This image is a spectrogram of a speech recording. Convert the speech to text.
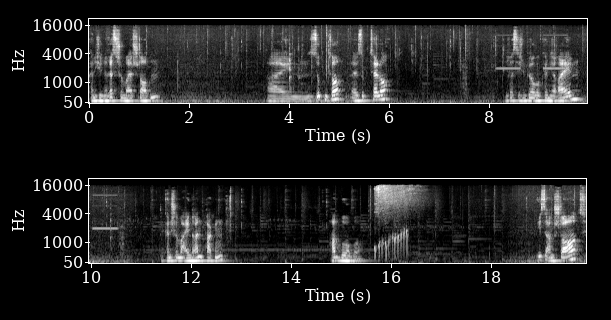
Kann ich den Rest schon mal starten. Ein Suppentop, äh, Suppteller. Die restlichen Burger können hier rein. Da kann ich schon mal einen ranpacken. Hamburger. Ist am Start.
